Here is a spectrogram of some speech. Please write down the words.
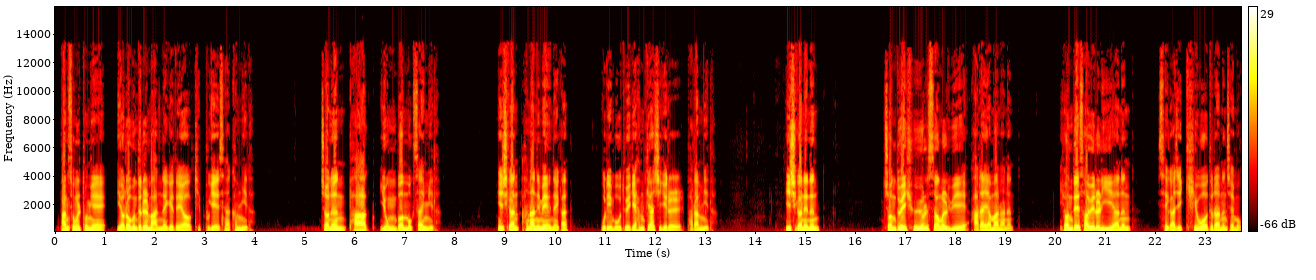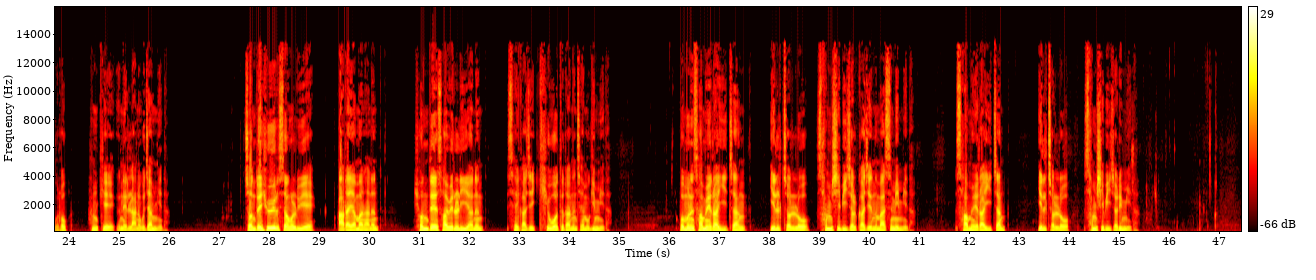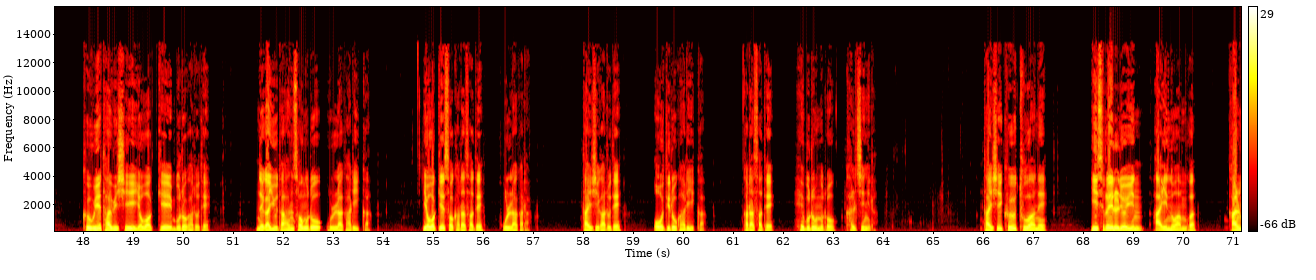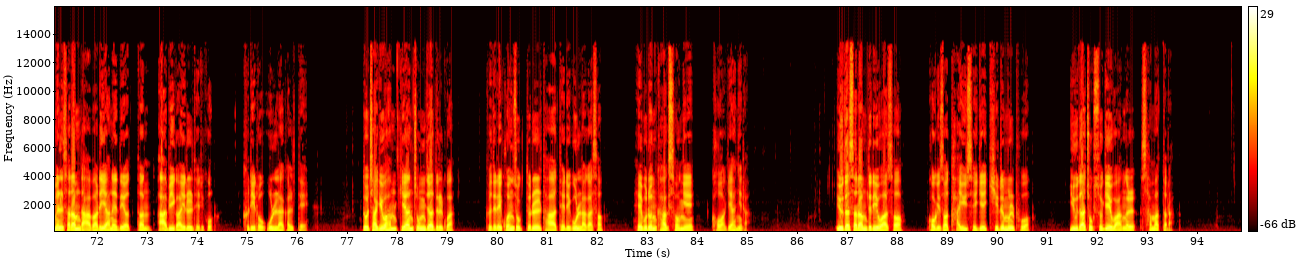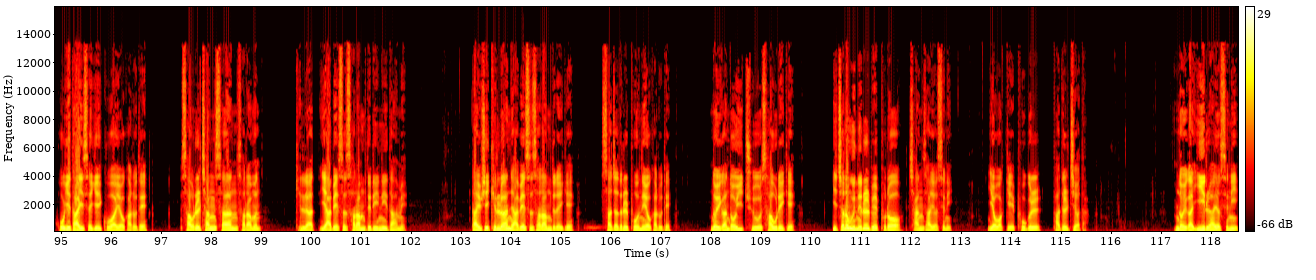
방송을 통해 여러분들을 만나게 되어 기쁘게 생각합니다. 저는 박용범 목사입니다. 이 시간 하나님의 은혜가 우리 모두에게 함께 하시기를 바랍니다. 이 시간에는 전도의 효율성을 위해 알아야만 하는 현대 사회를 이해하는 세 가지 키워드라는 제목으로 함께 은혜를 나누고자 합니다. 전도의 효율성을 위해 알아야만 하는 현대 사회를 이해하는 세 가지 키워드라는 제목입니다. 본문은 사무엘하 2장 1절로 32절까지 있는 말씀입니다. 사무엘하 2장 1절로 32절입니다. 그 후에 다윗이 여호와께 물어 가로되 내가 유다 한 성으로 올라가리이까? 여호와께서 가라사대 올라가라. 다윗이 가로되 어디로 가리이까? 가라사대 헤브론으로 갈지니라. 다윗이 그두 안에 이스라엘 여인 아이노함과 갈멜 사람 나발이 아내 되었던 아비가일을 데리고 그리로 올라갈 때 또 자기와 함께한 종자들과 그들의 권속들을 다 데리고 올라가서 헤브론 각 성에 거하게 하니라. 유다 사람들이 와서 거기서 다윗에게 기름을 부어 유다 족속의 왕을 삼았더라. 혹이 다윗에게 고하여 가로되 사울을 장사한 사람은 길앗 야베스 사람들이니다 하매 다윗이 길앗 야베스 사람들에게 사자들을 보내어 가로되 너희가 너희 주 사울에게 이처럼 은혜를 베풀어 장사하였으니 여호와께 복을 받을지어다. 너희가 이 일을 하였으니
